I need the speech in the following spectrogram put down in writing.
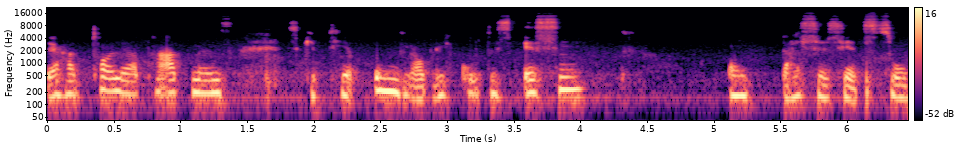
der hat tolle Apartments. Es gibt hier unglaublich gutes Essen. Und dass es jetzt so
